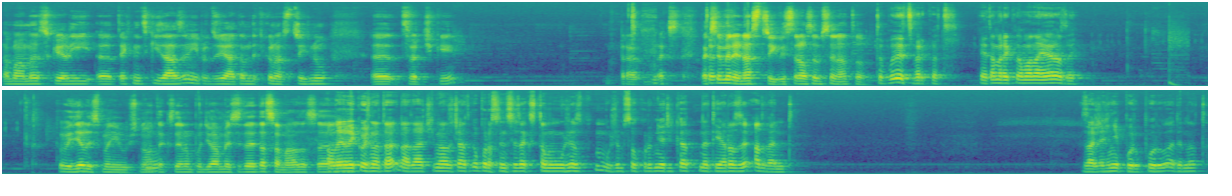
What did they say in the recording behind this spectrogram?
A máme skvělý uh, technický zázemí, protože já tam teďko nastřihnu uh, cvrčky. Pra, tak, tak se mi nenastřih, vysral jsem se na to. To bude cvrkot. Je tam reklama na Jarozy. To viděli jsme ji už, no, tak se jenom podíváme, jestli to je ta samá zase. Ale jelikož natá- natáčíme na začátku prosince, tak s tomu můžeme můžem soukromně říkat Netjaroze Advent. Zažehni purpuru a jdem na to.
